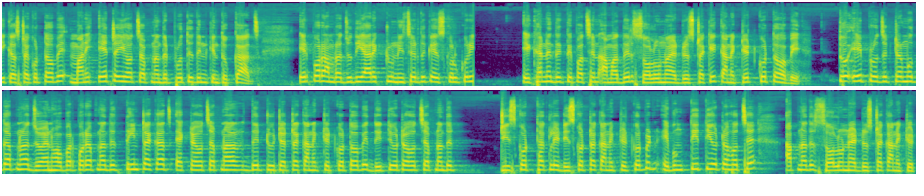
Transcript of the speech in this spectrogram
এই কাজটা করতে হবে। মানে এটাই হচ্ছে আপনাদের প্রতিদিন কিন্তু কাজ। এরপর আমরা যদি আর একটু নিচের দিকে স্ক্রল করি, এখানে দেখতে পাচ্ছেন আমাদের সলোনা অ্যাড্রেসটাকে কানেক্টেড করতে হবে। তো এই প্রজেক্টের মধ্যে আপনারা জয়েন হবার পরে আপনাদের তিনটা কাজ, একটা হচ্ছে আপনাদের টুইটারটা কানেক্টেড করতে হবে, দ্বিতীয়টা হচ্ছে আপনাদের ডিসকট থাকলে ডিসকটটা কানেক্টেড করবেন এবং তৃতীয়টা হচ্ছে আপনাদের সলোনা অ্যাড্রেসটা কানেক্টেড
